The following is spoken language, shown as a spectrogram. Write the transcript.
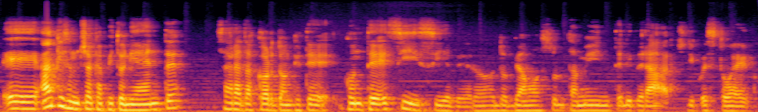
E anche se non ci ha capito niente, sarà d'accordo anche te, con te, sì sì è vero, dobbiamo assolutamente liberarci di questo ego.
